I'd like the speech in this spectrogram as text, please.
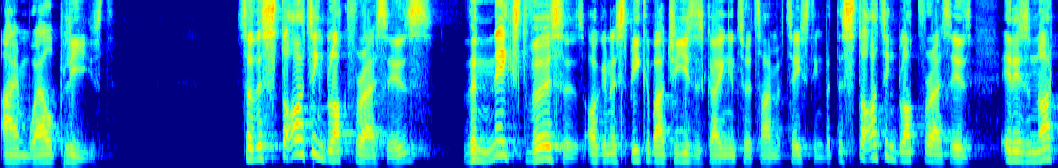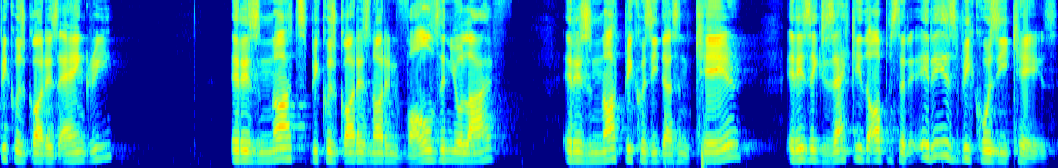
I am well pleased. So the starting block for us is the next verses are going to speak about Jesus going into a time of testing. But the starting block for us is it is not because God is angry. It is not because God is not involved in your life. It is not because He doesn't care. It is exactly the opposite. It is because He cares.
